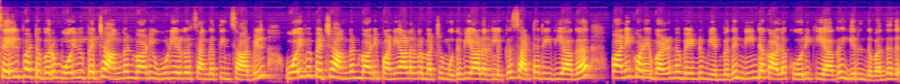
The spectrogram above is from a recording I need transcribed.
செயல்பட்டு வரும் ஓய்வு பெற்ற அங்கன்வாடி ஊழியர்கள் சங்கத்தின் சார்பில் ஓய்வு பெற்ற அங்கன்வாடி பணியாளர்கள் மற்றும் உதவியாளர்களுக்கு சட்ட ரீதியாக பணிக்கொடை வழங்க வேண்டும் என்பது நீண்டகால கோரிக்கையாக இருந்து வந்தது.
